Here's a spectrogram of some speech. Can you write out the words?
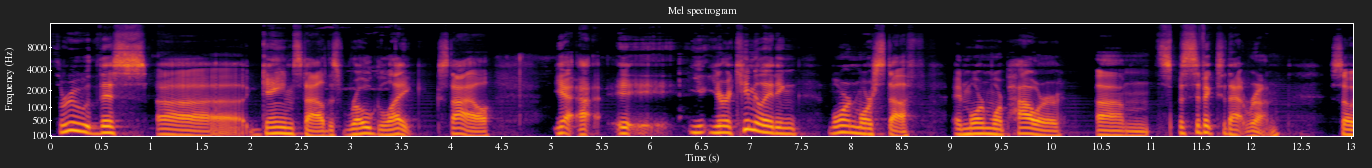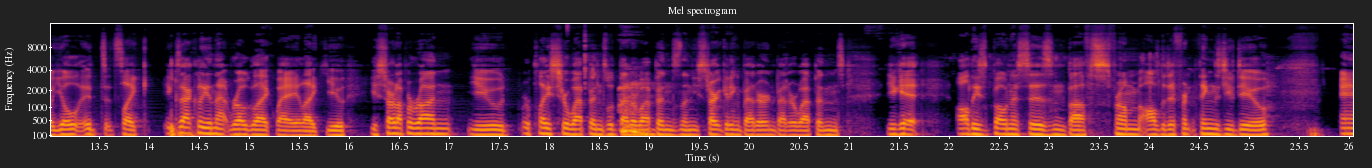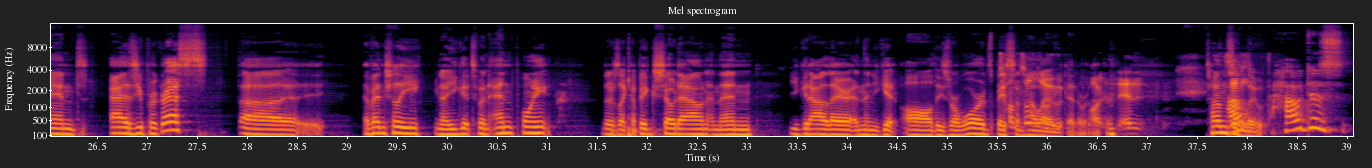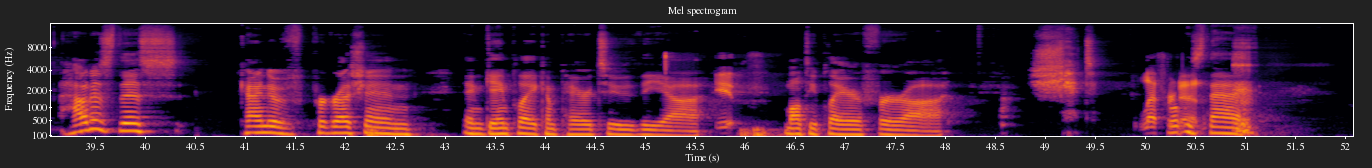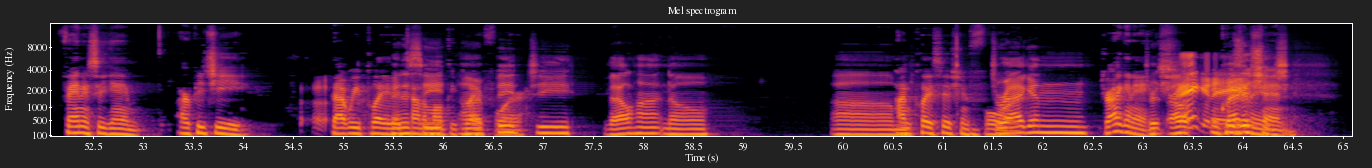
through this uh, game style this rogue-like style yeah uh, it, it- you- you're accumulating more and more stuff and more and more power um, specific to that run. So you'll it's, it's like exactly in that roguelike way like you you start up a run you replace your weapons with better weapons then you start getting better and better weapons. You get all these bonuses and buffs from all the different things you do. And as you progress uh eventually you know you get to an end point there's like a big showdown and then you get out of there and then you get all these rewards based Tons on how well you did or whatever. And tons How, of loot how does how does this kind of progression and gameplay compare to the uh, it, multiplayer for uh, shit? Left 4 What Dead. was that fantasy game RPG that we played a ton of Fantasy multiplayer for RPG Valheim no um on PlayStation Four? Dragon Dragon Age. Dra- oh, Dragon Age. Inquisition.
